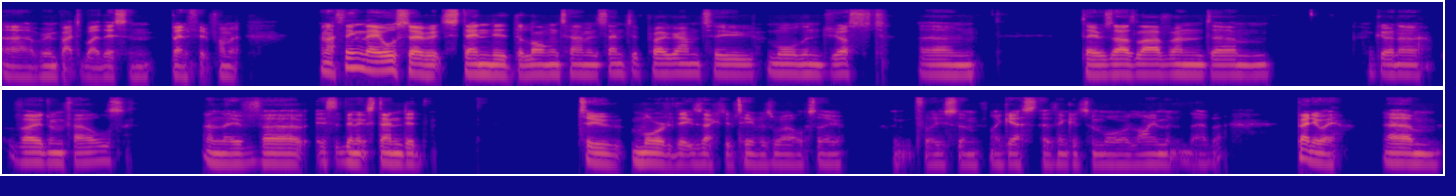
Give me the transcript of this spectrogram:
uh, were impacted by this and benefit from it. And I think they also extended the long term incentive program to more than just um, David Zaslav and um, Gunnar Wiedenfels. And they've uh, it's been extended to more of the executive team as well. So hopefully some I guess I think it's a more alignment there. But but anyway, um,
